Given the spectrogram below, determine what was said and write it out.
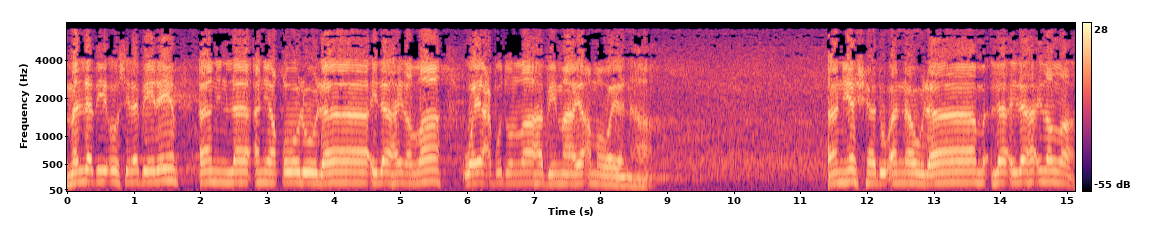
ما الذي أرسل به إليهم؟ أن لا أن يقولوا لا إله إلا الله ويعبدوا الله بما يأمر وينهى. أن يشهدوا أنه لا لا إله إلا الله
